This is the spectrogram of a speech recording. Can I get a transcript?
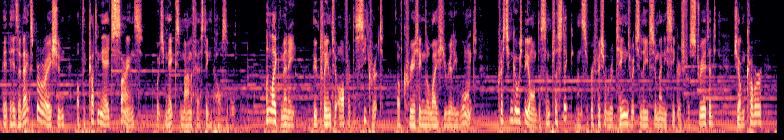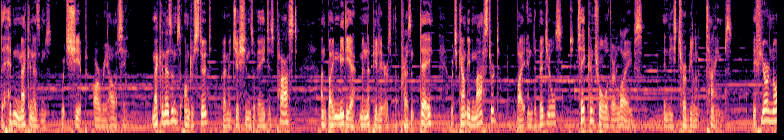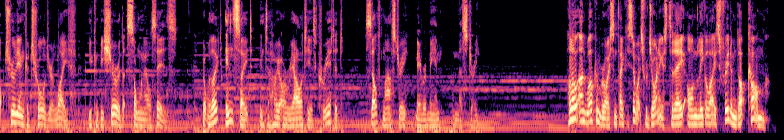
It is an exploration of the cutting edge science which makes manifesting possible. Unlike many, who claim to offer the secret of creating the life you really want, Christyn goes beyond the simplistic and superficial routines which leave so many seekers frustrated to uncover the hidden mechanisms which shape our reality. Mechanisms understood by magicians of ages past and by media manipulators of the present day, which can be mastered by individuals to take control of their lives in these turbulent times. If you're not truly in control of your life, you can be sure that someone else is, but without insight into how our reality is created, self mastery may remain a mystery. Hello and welcome, Royce, and thank you so much for joining us today on legalizefreedom.com.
